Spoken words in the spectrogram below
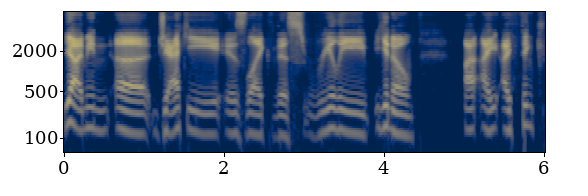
Yeah, I mean, uh, Jackie is like this really, you know, I, I, I think,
